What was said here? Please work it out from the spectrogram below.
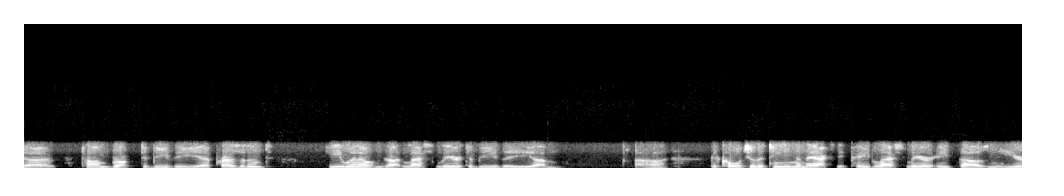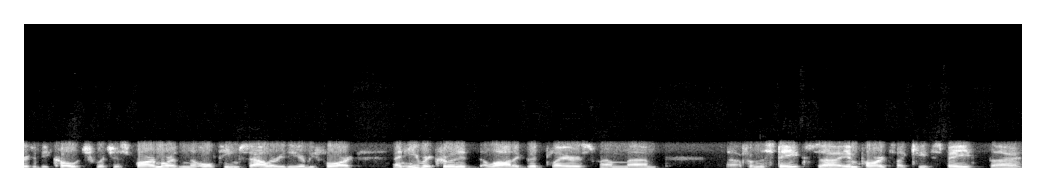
uh, Tom Brook to be the uh, president. He went out and got Les Lear to be the um, uh, the coach of the team, and they actually paid Les Lear eight thousand a year to be coach, which is far more than the whole team salary the year before. And he recruited a lot of good players from um, uh, from the states, uh, imports like Keith Spaith uh,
